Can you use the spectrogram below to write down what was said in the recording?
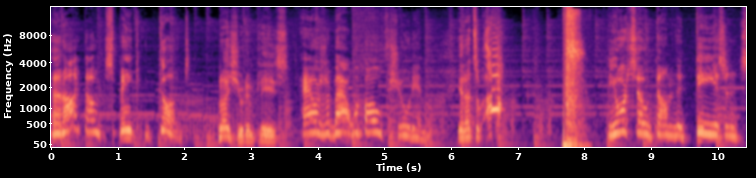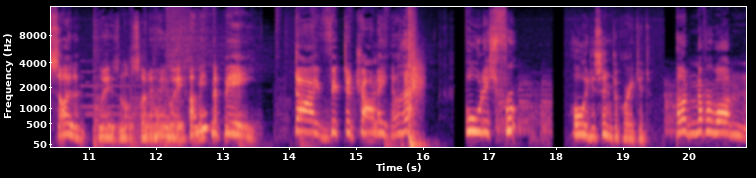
And I don't speak good. Can I shoot him, please? How's about we both shoot him? Yeah, that's a. Ah! You're so dumb the D isn't silent. Wait, it's not silent anyway. I mean the B. Die, Victor Charlie. Foolish fruit. Oh, he disintegrated. Another one.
